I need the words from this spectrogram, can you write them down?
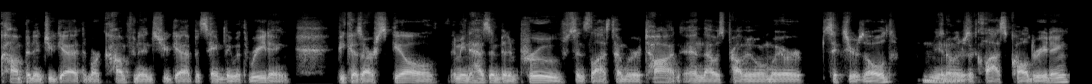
competent you get, the more confidence you get. But same thing with reading, because our skill, I mean, hasn't been improved since last time we were taught, and that was probably when we were six years old you know mm-hmm. there's a class called reading.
